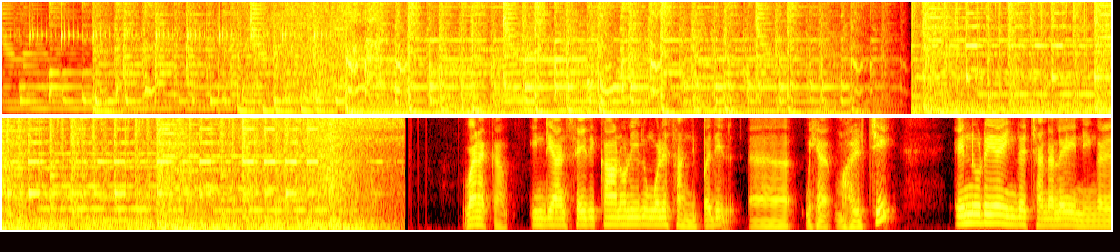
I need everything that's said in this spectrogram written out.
வணக்கம். இந்தியான் செய்தி காணொளியில் உங்களை சந்திப்பதில் மிக மகிழ்ச்சி. என்னுடைய இந்த சேனலை நீங்கள்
